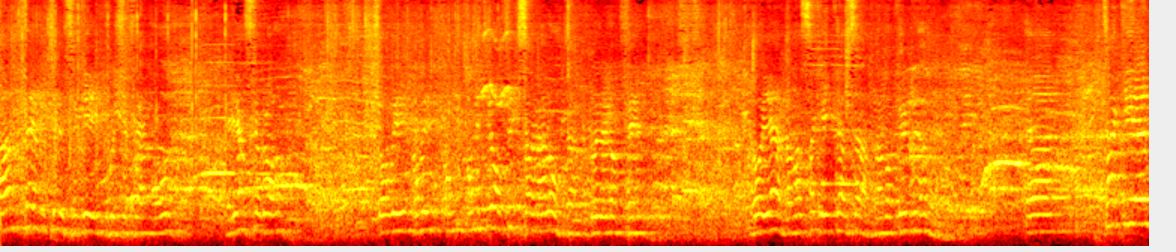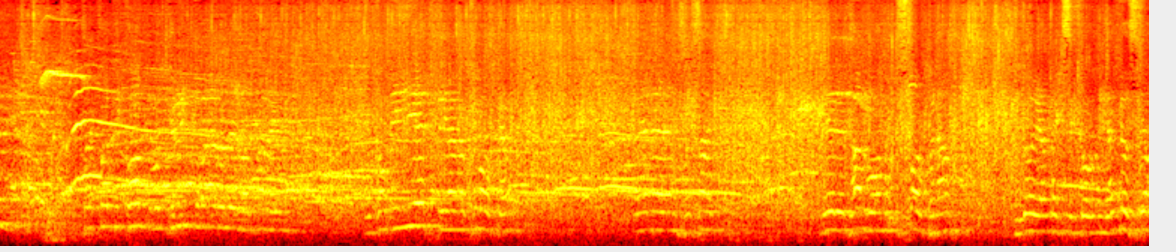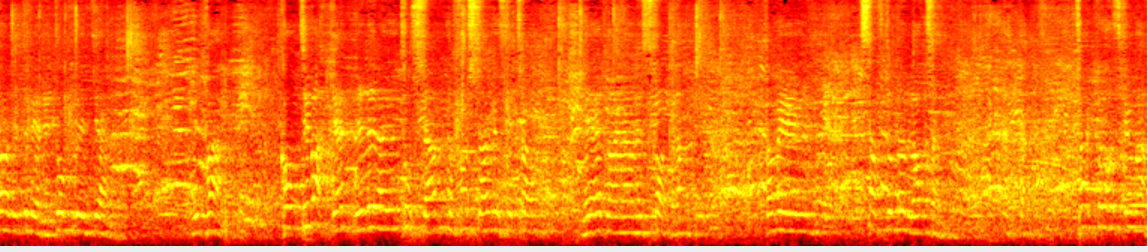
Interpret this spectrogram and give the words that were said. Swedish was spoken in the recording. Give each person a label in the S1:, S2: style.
S1: Nästan 5000 gig på 25 år. Det är ganska bra. Så om, vi, om, vi, om, om inte jag fixar den här låten, då är det något fel. Det var en jävla massa gig kan jag säga, men vad kul vi hade. Eh, tack igen! Tack för att ni kom. Det var grymt att vara här och leva för er. Vi kommer jättegärna tillbaka. Men eh, som sagt, nu är det ett halvår med skorporna. Vi börjar Mexiko. I augusti har jag lite ledigt. Då åker vi ut igen. Det fan. Kom till Vacken. Vi lirar ju torsdag den första augusti tror jag. Vi är headlinern i Skaparna. Ta med saft och bulle också. Tack för oss gubbar.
